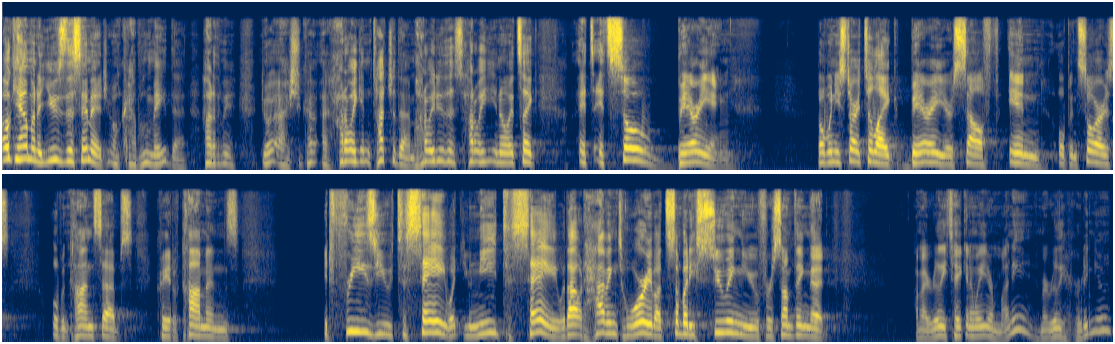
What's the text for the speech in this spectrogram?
okay, I'm going to use this image. Oh crap, who made that? How do, we, do I, should, how do I get in touch with them? How do I do this? How do I, you know, it's like, it's, it's so burying. But when you start to like bury yourself in open source, open concepts, Creative Commons, it frees you to say what you need to say without having to worry about somebody suing you for something that, am I really taking away your money? Am I really hurting you?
